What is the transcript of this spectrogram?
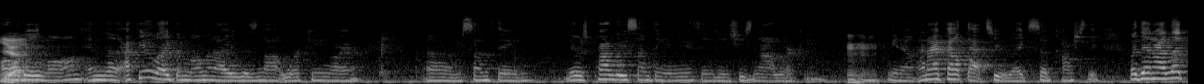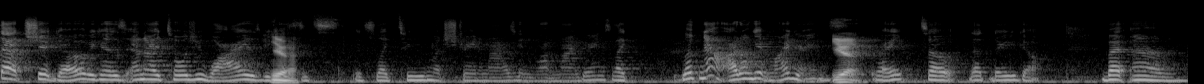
all Yeah. day long, and the, I feel like the moment I was not working or um, something, there's probably something in you thinking she's not working, hmm you know. And I felt that too, like subconsciously. But then I let that shit go because, and I told you why is because Yeah. it's it's like too much strain in my. eyes getting a lot of migraines. Like, look now, I don't get migraines. Yeah. Right. So that there you go. But um,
